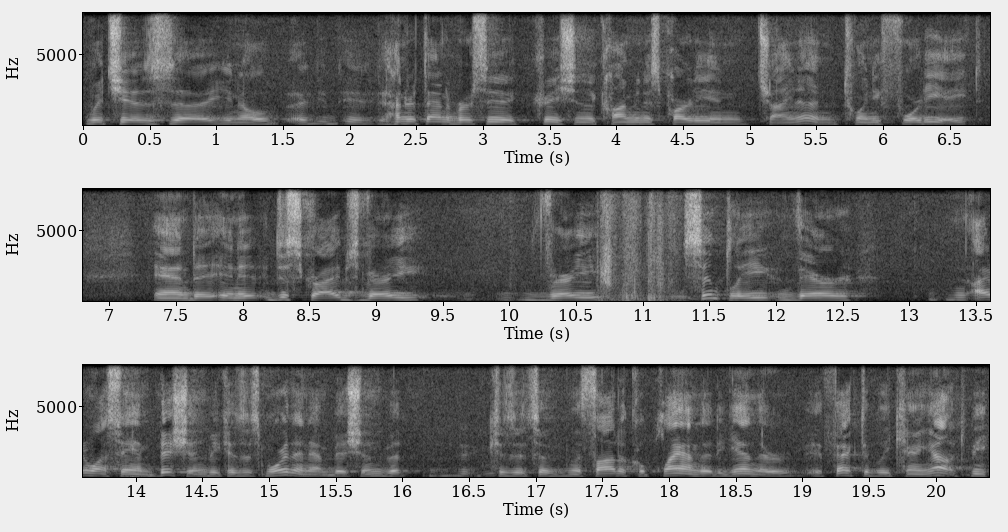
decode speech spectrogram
which is, uh, you know, 100th anniversary of the creation of the Communist Party in China in 2048. And, uh, and it describes very, very simply their I don't want to say ambition because it's more than ambition, but because it's a methodical plan that, again, they're effectively carrying out to be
